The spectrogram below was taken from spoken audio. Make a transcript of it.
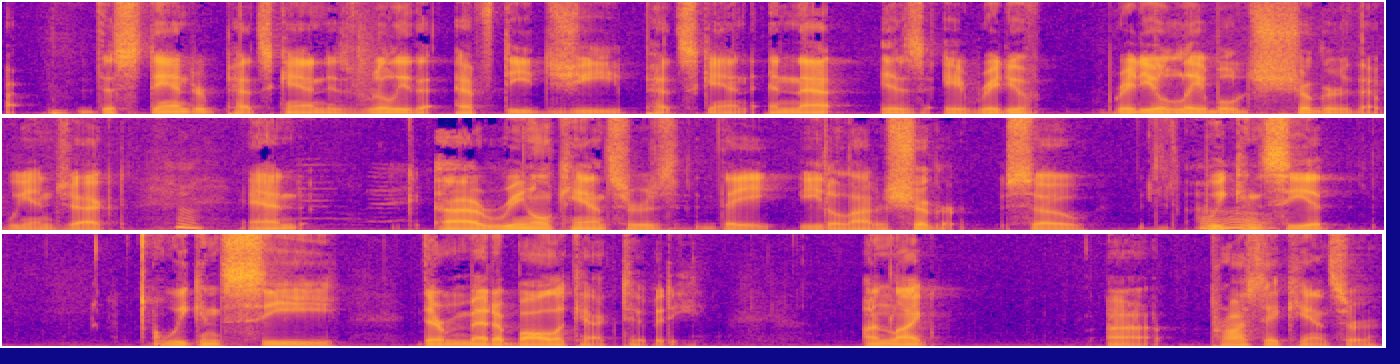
uh, the standard PET scan is really the FDG PET scan, and that is a radio radio labeled sugar that we inject. And uh, renal cancers, they eat a lot of sugar, so we can see it we can see their metabolic activity. Unlike uh, prostate cancer,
